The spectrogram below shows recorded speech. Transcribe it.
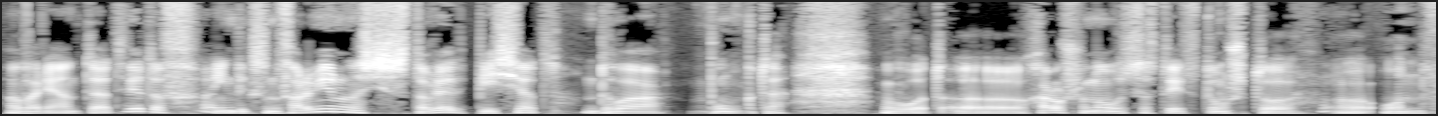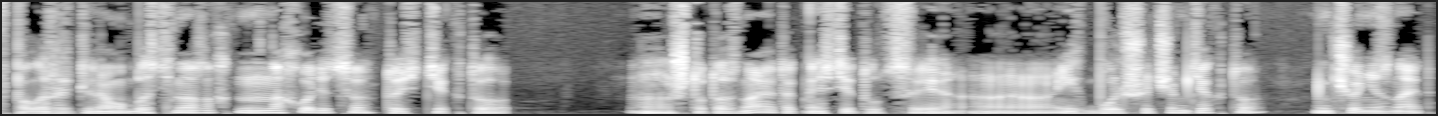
варианты ответов, индекс информированности составляет 52 пункта. Вот. Хорошая новость состоит в том, что он в положительной области находится, то есть те, кто что-то знают о Конституции, э, их больше, чем тех, кто ничего не знает.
